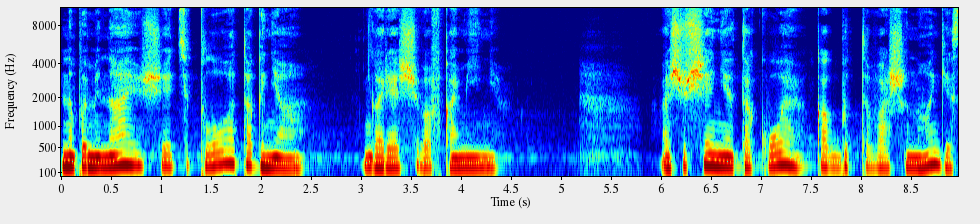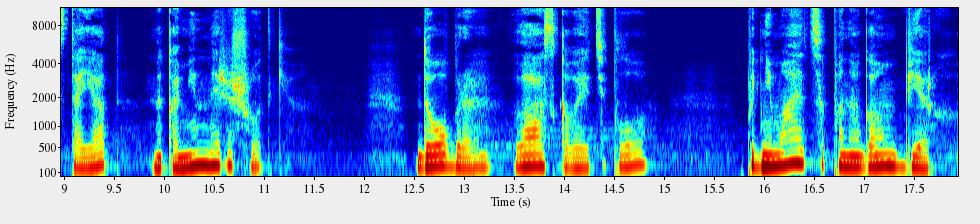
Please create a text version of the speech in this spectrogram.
напоминающее тепло от огня, горящего в камине. Ощущение такое, как будто ваши ноги стоят на каминной решетке. Доброе, ласковое тепло поднимается по ногам вверх,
